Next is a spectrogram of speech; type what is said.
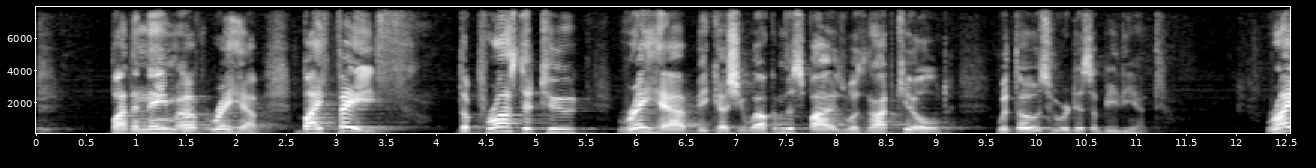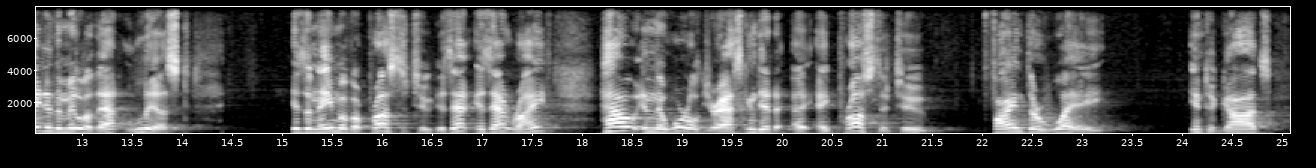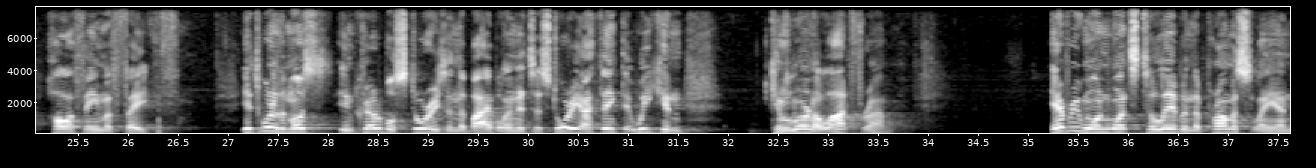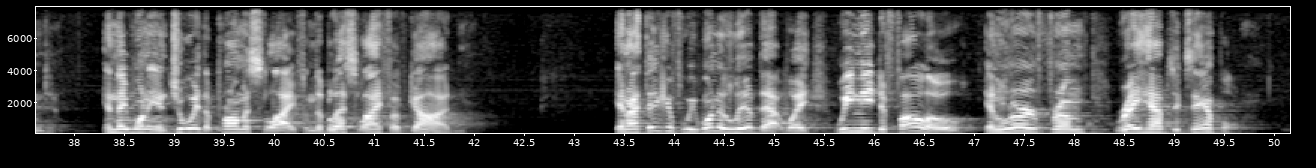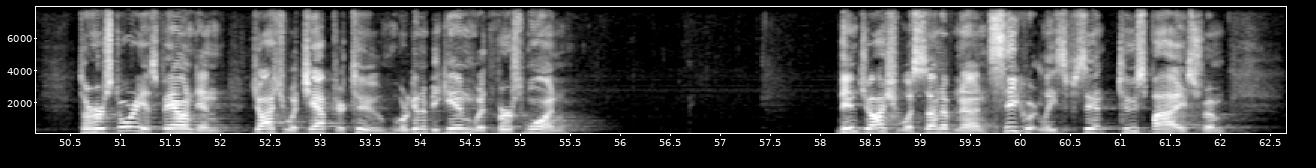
by the name of Rahab. By faith, the prostitute Rahab, because she welcomed the spies, was not killed with those who were disobedient. Right in the middle of that list is the name of a prostitute. Is that, is that right? How in the world, you're asking, did a, a prostitute find their way into God's Hall of Fame of faith? It's one of the most incredible stories in the Bible, and it's a story I think that we can, can learn a lot from. Everyone wants to live in the promised land, and they want to enjoy the promised life and the blessed life of God. And I think if we want to live that way, we need to follow and learn from Rahab's example. So her story is found in Joshua chapter 2. We're going to begin with verse 1. Then Joshua, son of Nun, secretly sent two spies from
